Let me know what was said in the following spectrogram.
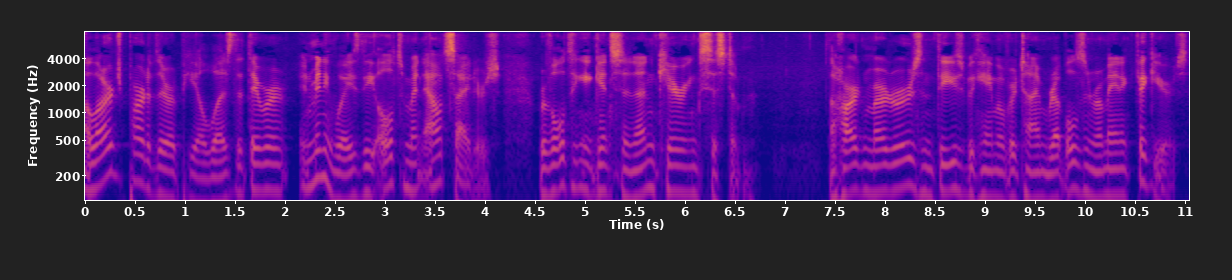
A large part of their appeal was that they were, in many ways, the ultimate outsiders, revolting against an uncaring system. The hardened murderers and thieves became over time rebels and romantic figures.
